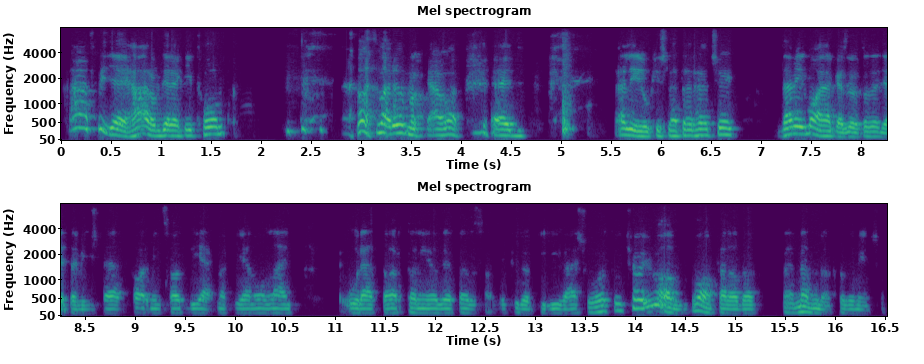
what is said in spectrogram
Hát figyelj, három gyerek itthon, az már önmagában egy elég jó kis leterheltség, de még ma elkezdődött az egyetem is, tehát 36 diáknak ilyen online órát tartani, azért az, az egy külön kihívás volt, úgyhogy van, van feladat, mert nem unatkozom én sem.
